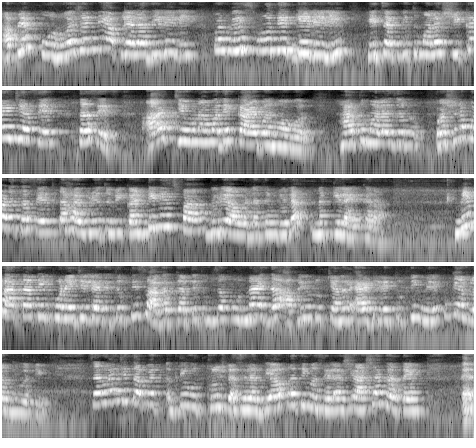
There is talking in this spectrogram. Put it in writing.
आपल्या पूर्वजांनी आपल्याला दिलेली पण विस्मृतीत गेलेली ही चटणी तुम्हाला शिकायची असेल तसेच आज जेवणामध्ये काय बनवावं हा तुम्हाला जर प्रश्न पडत असेल तर हा व्हिडिओ तुम्ही कंटिन्यूच पहा. व्हिडिओ आवडला तर व्हिडिओला नक्की लाईक करा. मी भारतातील पुणे जिल्ह्यातील तृप्ती स्वागत करते. तुमचं पुन्हा एकदा आपले YouTube channel at direct Trupti Mire cook होती सर्वांची तब्येत अगदी उत्कृष्ट असेल अगदी अप्रतिम असेल अशी आशा करते.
